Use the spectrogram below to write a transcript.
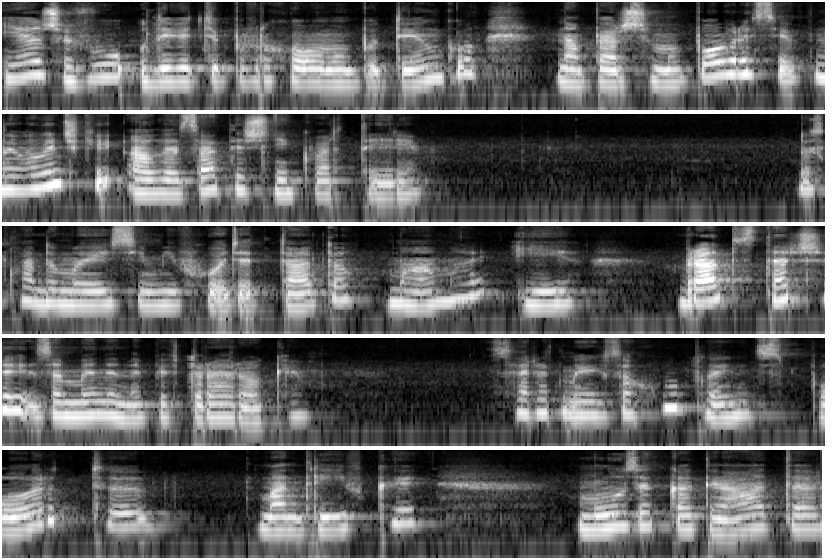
Я живу у дев'ятиповерховому будинку на першому поверсі в невеличкій, але затишній квартирі. До складу моєї сім'ї входять тато, мама і брат старший за мене на півтора роки. Серед моїх захоплень спорт, е, мандрівки, музика, театр.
